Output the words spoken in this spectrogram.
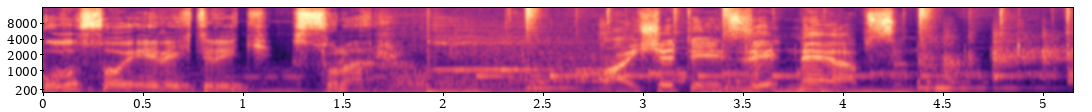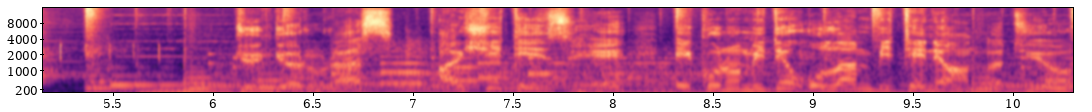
Ulusoy Elektrik sunar. Ayşe teyze ne yapsın? Güngör Uras, Ayşe teyze ekonomide olan biteni anlatıyor.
